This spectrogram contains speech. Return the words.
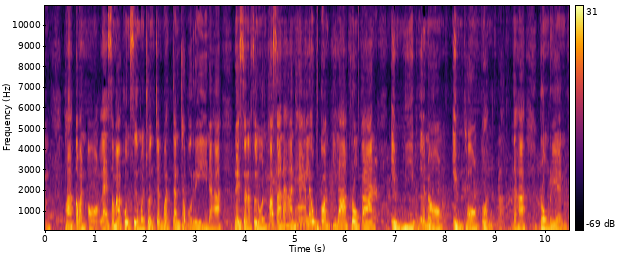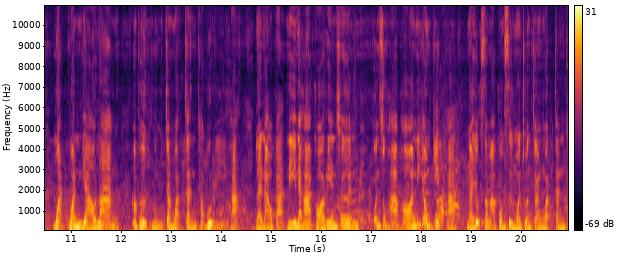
3 ภาคตะวันออก และสมาคมสื่อมวลชนจังหวัดจันทบุรีนะคะ ในสนับสนุนข้าวสารอาหารแห้งและอุปกรณ์กีฬาโครงการอิ่มนี้เพื่อน้องอิ่มท้องก่อนกลับนะคะ โรงเรียนวัดวันยาวล่างอำเภอขลุงจังหวัดจันทบุรีค่ะ และในโอกาสนี้นะคะ ขอเรียนเชิญ คุณสุภาพรนิยมกิจค่ะ นายกสมาคมสื่อมวลชนจังหวัดจันท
